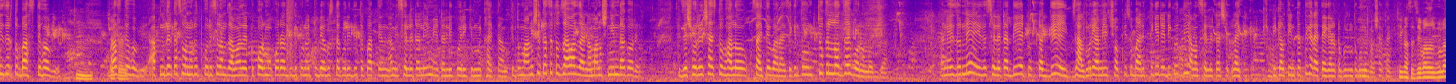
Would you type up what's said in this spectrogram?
নিজের তো বাঁচতে হবে। বাঁচতে হবে। আপনাদের কাছে অনুরোধ করেছিলাম যে আমার একটু কর্ম করার যদি কোনো একটু ব্যবস্থা করে দিতে পারতেন আমি ছেলেটালি মেয়েটালি করে কিনে খাইতাম। কিন্তু মানুষের কাছে তো যাওয়া যায় না মানুষ নিন্দা করে। যে শরীর স্বাস্থ্য ভালো চাইতে বাড়াইছে কিন্তু চোখের লজ্জাই বড় লজ্জা। মানে এই জন্যে এই যে ছেলেটা দিয়ে টুকটাক দিয়ে এই ঝালমুড়ি আমি সব কিছু বাড়ির থেকে রেডি করে দিই। আমার ছেলেটা রাত বিকাল তিনটার থেকে রাত এগারোটা পর্যন্ত কোনো বসা থাকে। ঠিক আছে যে বাজারগুলো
